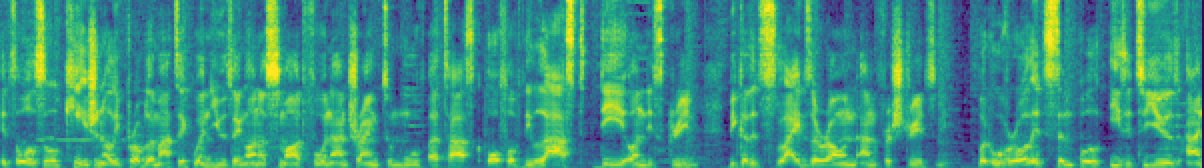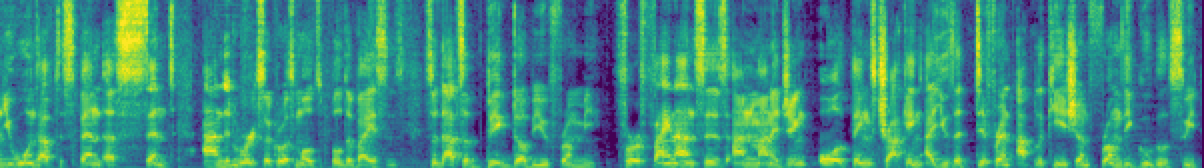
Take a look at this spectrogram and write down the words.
It's also occasionally problematic when using on a smartphone and trying to move a task off of the last day on the screen because it slides around and frustrates me. But overall, it's simple, easy to use, and you won't have to spend a cent, and it works across multiple devices. So that's a big W from me. For finances and managing all things tracking, I use a different application from the Google Suite.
